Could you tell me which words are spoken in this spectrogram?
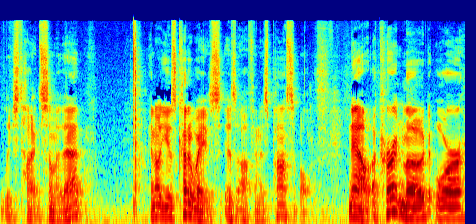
At least hide some of that and I'll use cutaways as often as possible. Now, a current mode or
